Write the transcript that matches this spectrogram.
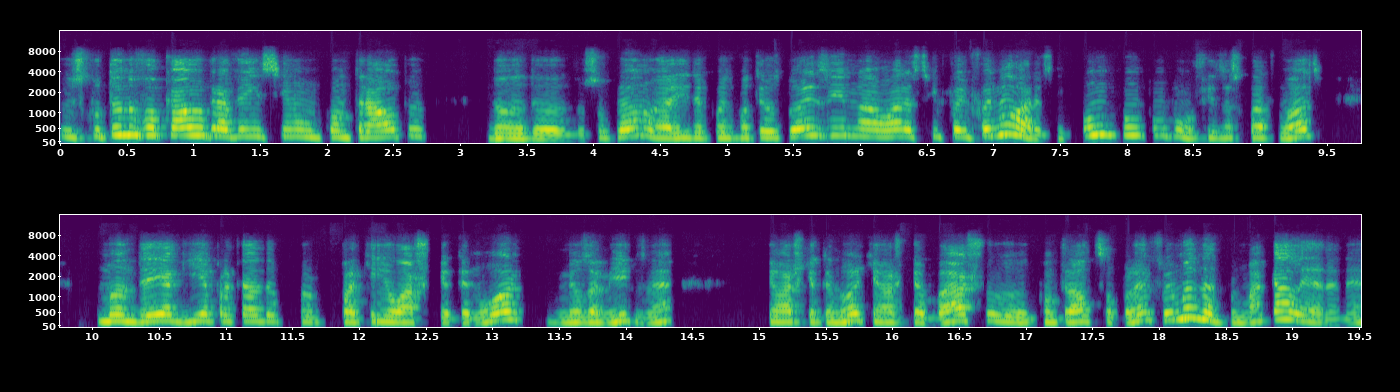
escutando o vocal eu gravei em cima um contralto do, do, do, soprano, aí depois botei os dois e na hora, assim, foi, foi na hora, assim, pum, pum, pum, pum, fiz as quatro vozes, mandei a guia para cada, para quem eu acho que é tenor, meus amigos, né, quem eu acho que é tenor, quem eu acho que é baixo, contralto, soprano, fui mandando para uma galera, né,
